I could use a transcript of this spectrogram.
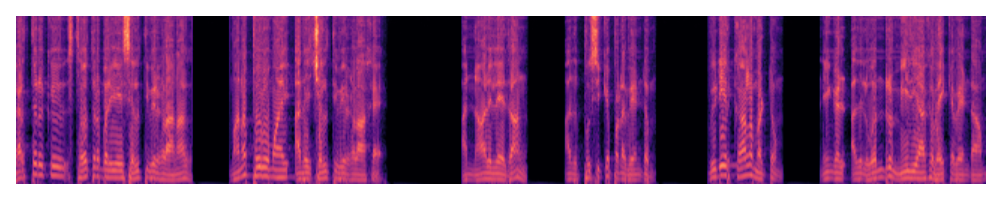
கர்த்தருக்கு ஸ்தோத்திர பலியை செலுத்துவீர்களானால் மனப்பூர்வமாய் அதை செலுத்துவீர்களாக. அந்நாளிலேதான் அது புசிக்கப்பட வேண்டும். விடியற்காலம் மட்டும் நீங்கள் அதில் ஒன்றும் மீதியாக வைக்க வேண்டாம்.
